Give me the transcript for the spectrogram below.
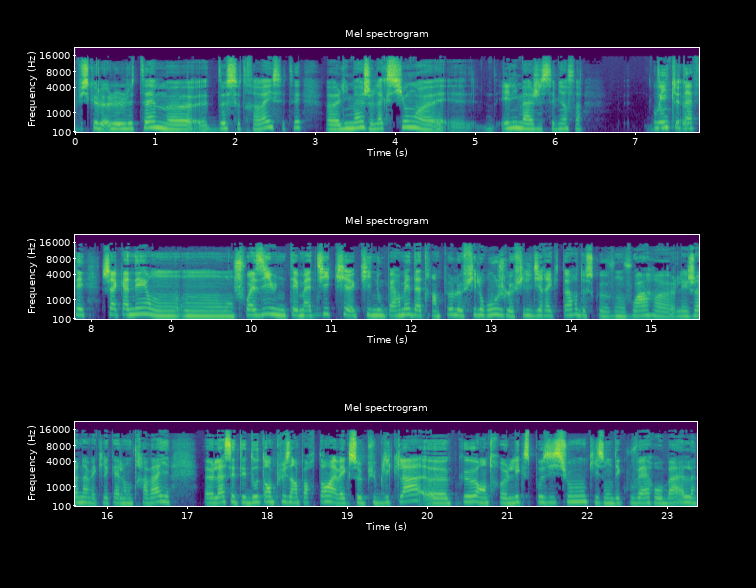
Puisque le, le- thème euh, de ce travail, c'était euh, l'image, l'action et l'image, c'est bien ça. Oui, Donc, tout euh, à fait. Chaque année, on, on choisit une thématique qui nous permet d'être un peu le fil rouge, le fil directeur de ce que vont voir euh, les jeunes avec lesquels on travaille. Euh, là, c'était d'autant plus important avec ce public-là euh, que entre l'exposition qu'ils ont découvert au bal,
